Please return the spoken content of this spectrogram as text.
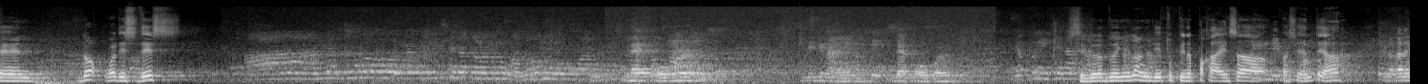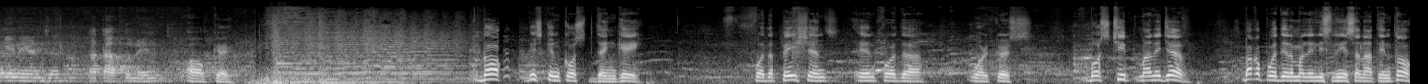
And, Doc, what is this? Senator, yung ano, yung... Leftover. Hindi kinain. Leftover. Siguraduhin nyo lang, hindi ito pinapakain sa pasyente, ha? Nakalagay na yan dyan. Tatapon na yan. Okay. Doc, this can cause dengue for the patients and for the workers. Boss Chief, Manager, baka pwede na malinis-linisan natin to.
